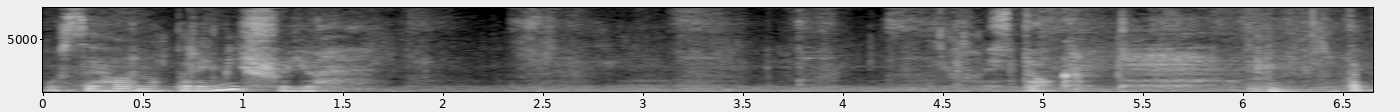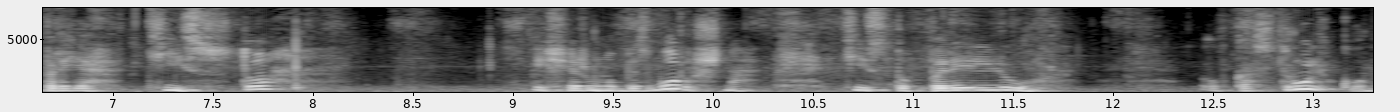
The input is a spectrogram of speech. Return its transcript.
Усе гарно перемішую. Ось так. Тепер я тісто, і ще ж воно без борошна, тісто перелю в каструльку,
